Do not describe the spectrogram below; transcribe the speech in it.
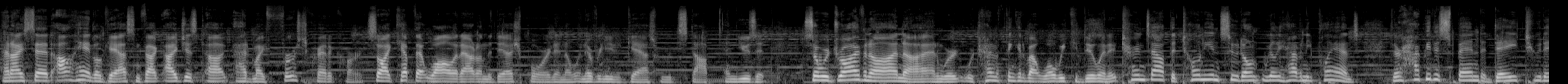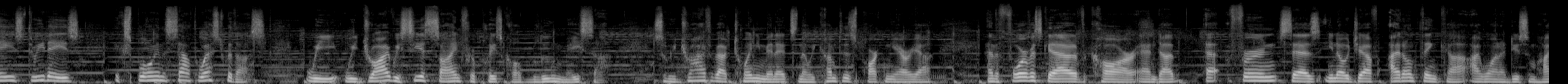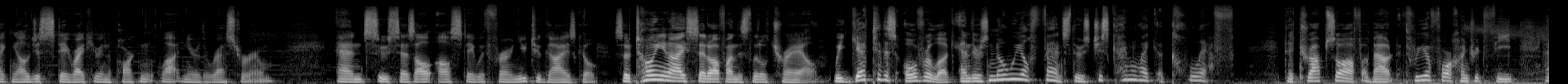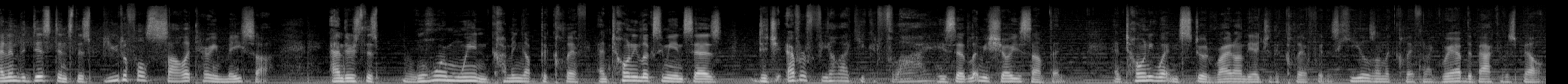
And I said, I'll handle gas. In fact, I just uh, had my first credit card. So I kept that wallet out on the dashboard, and whenever we needed gas, we would stop and use it. So we're driving on uh, and we're, we're kind of thinking about what we could do. And it turns out that Tony and Sue don't really have any plans. They're happy to spend a day, two days, three days exploring the Southwest with us. We, we drive, we see a sign for a place called Blue Mesa. So we drive about 20 minutes and then we come to this parking area. And the four of us get out of the car. And uh, uh, Fern says, You know, Jeff, I don't think uh, I want to do some hiking. I'll just stay right here in the parking lot near the restroom. And Sue says, I'll, I'll stay with Fern. You two guys go. So Tony and I set off on this little trail. We get to this overlook, and there's no real fence. There's just kind of like a cliff that drops off about three or four hundred feet. And in the distance, this beautiful solitary mesa. And there's this warm wind coming up the cliff. And Tony looks at me and says, Did you ever feel like you could fly? He said, Let me show you something. And Tony went and stood right on the edge of the cliff with his heels on the cliff, and I grabbed the back of his belt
